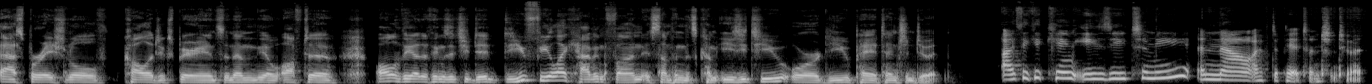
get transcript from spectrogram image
aspirational college experience and then, you know, off to all of the other things that you did. Do you feel like having fun is something that's come easy to you or do you pay attention to it? I think it came easy to me, and now I have to pay attention to it.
